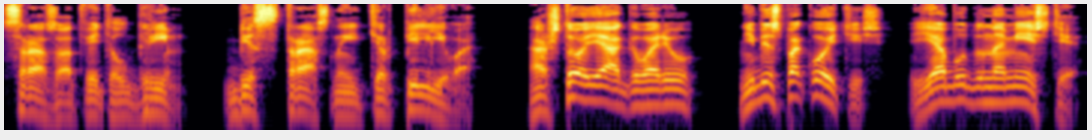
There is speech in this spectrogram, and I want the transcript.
сразу ответил Грим, бесстрастно и терпеливо. А что я говорю? Не беспокойтесь, я буду на месте.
